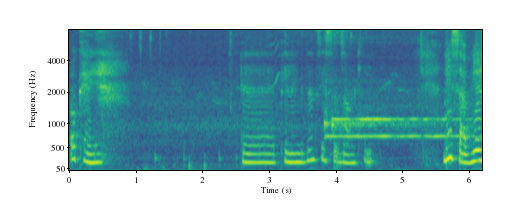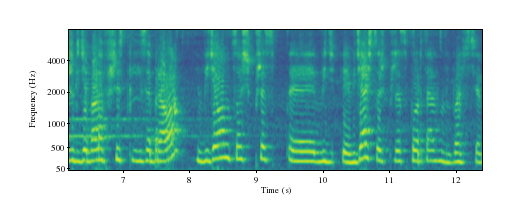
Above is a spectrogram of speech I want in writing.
Okej. E, Pielęgnacja sadzonki. Lisa, wiesz gdzie Wala wszystkich zebrała? Widziałam coś przez... E, widziałaś coś przez portal? Wybaczcie.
